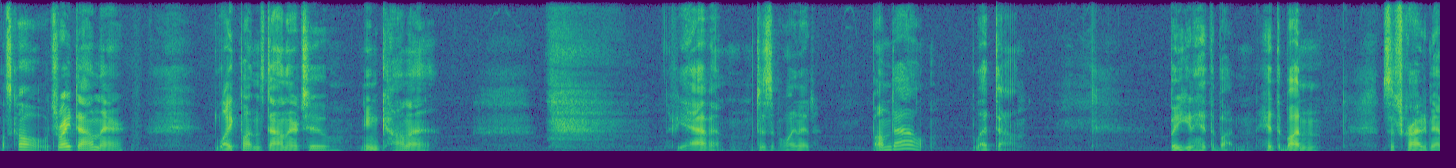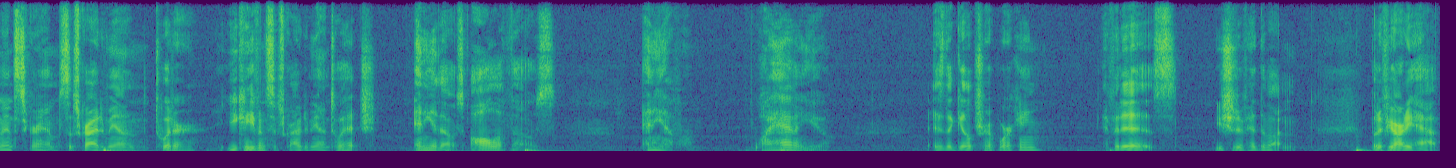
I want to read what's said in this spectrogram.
Let's go. It's right down there. Like button's down there too. You can comment. If you haven't, I'm disappointed. Bummed out. Let down. But you can hit the button. Hit the button. Subscribe to me on Instagram. Subscribe to me on Twitter. You can even subscribe to me on Twitch. Any of those. All of those. Any of them. Why haven't you? Is the guilt trip working? If it is, you should have hit the button. But if you already have,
